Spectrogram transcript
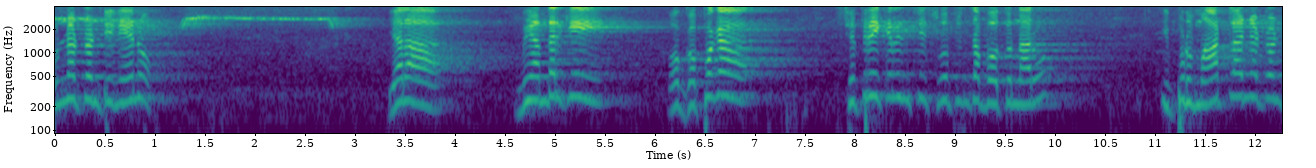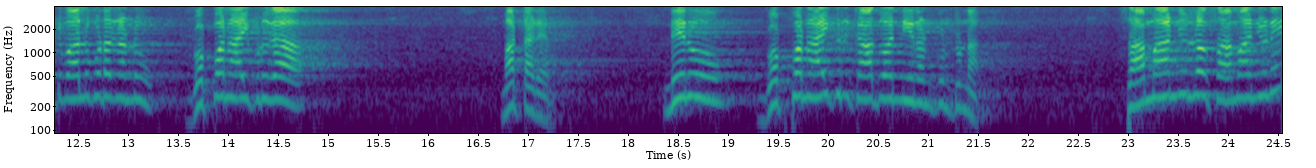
ఉన్నటువంటి నేను ఇలా మీ అందరికీ ఓ గొప్పగా చిత్రీకరించి చూపించబోతున్నారు. ఇప్పుడు మాట్లాడినటువంటి వాళ్ళు కూడా నన్ను గొప్ప నాయకుడిగా మాట్లాడారు. నేను గొప్ప నాయకుని కాదు అని నేను అనుకుంటున్నా. సామాన్యుల్లో సామాన్యుని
